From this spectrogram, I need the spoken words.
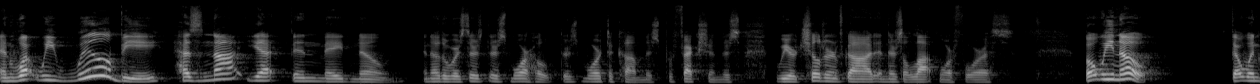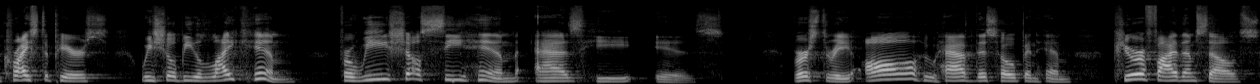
and what we will be has not yet been made known. In other words, there's, there's more hope, there's more to come, there's perfection, there's, we are children of God, and there's a lot more for us. But we know that when Christ appears, we shall be like him, for we shall see him as he is. Verse 3 All who have this hope in him purify themselves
